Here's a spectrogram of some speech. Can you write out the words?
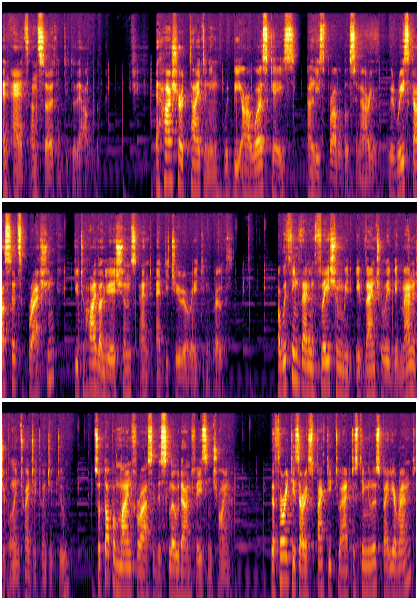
and adds uncertainty to the outlook. A harsher tightening would be our worst case and least probable scenario, with risk assets crashing due to high valuations and a deteriorating growth. But we think that inflation will eventually be manageable in 2022, so top of mind for us is the slowdown in China. The authorities are expected to add to stimulus by year end,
